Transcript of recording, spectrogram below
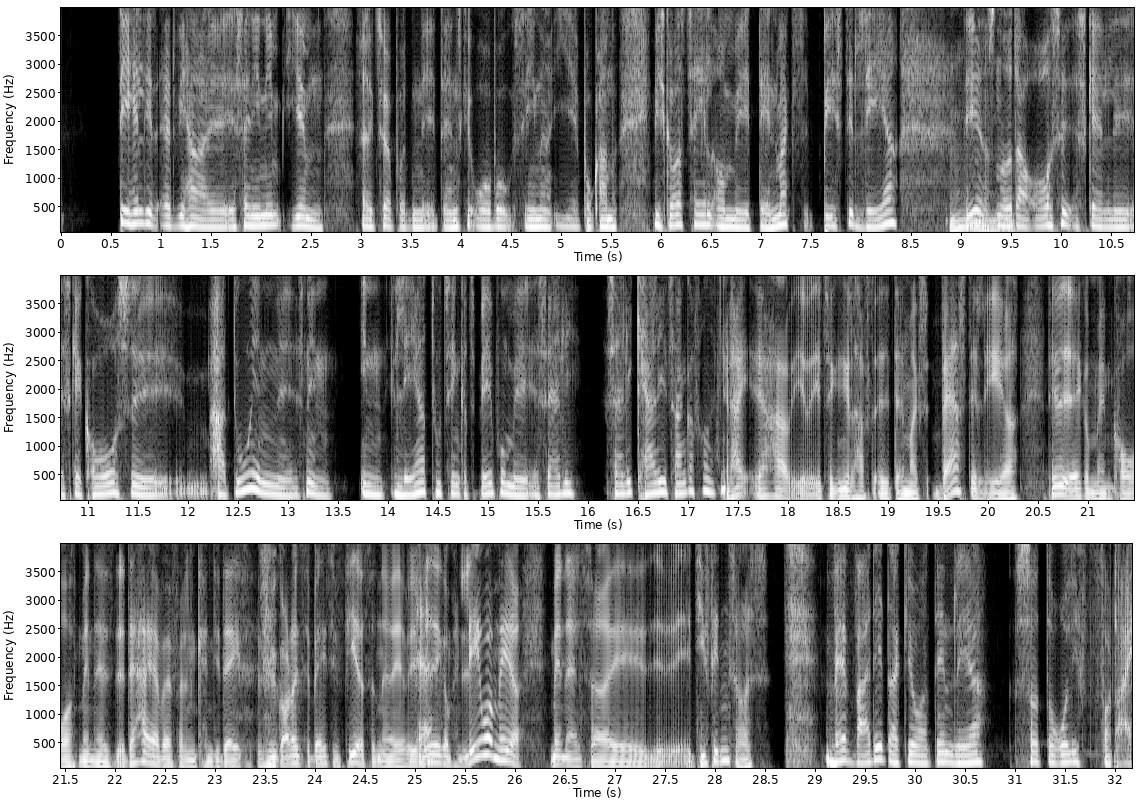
det er heldigt, at vi har øh, Sani Nim igennem, redaktør på den øh, danske ordbog, senere i øh, programmet. Vi skal også tale om øh, Danmarks bedste lærer. Mm. Det er sådan noget, der også skal, øh, skal kores. Øh, har du en, øh, sådan en, en lærer, du tænker tilbage på med særlig særlig kærlige tanker, Frederik? Nej, jeg har jeg, til gengæld haft øh, Danmarks værste lærer. Det ved jeg ikke, om man kårer, men uh, der har jeg i hvert fald en kandidat. Hvis vi går nok tilbage til 80'erne, jeg, jeg ja. ved ikke, om han lever mere, men altså, uh, de findes også. Hvad var det, der gjorde den lærer så dårlig for dig?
